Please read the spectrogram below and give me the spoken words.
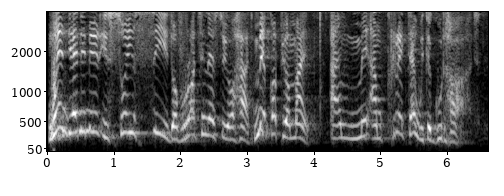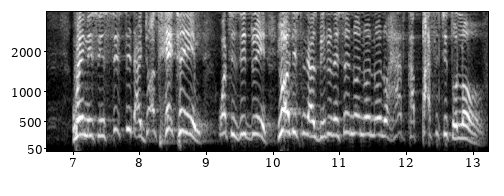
When the enemy is sowing seed of rottenness to your heart, make up your mind. I'm, I'm created with a good heart. When he's insisting, I just hate him. What is he doing? You all this thing that has been doing. They say, no, no, no, no. Have capacity to love.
